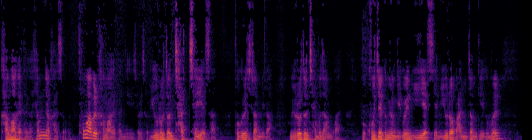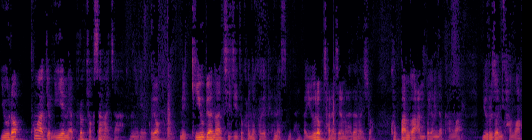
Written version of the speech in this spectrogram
강화하겠다. 그러니까 협력해서 통합을 강화하겠다는 얘기죠. 그래서 유로존 자체 예산 독일은 싫어합니다. 유로존 재무장관, 구제금융기구인 ESM 유럽 안정기금을 유럽 통화기업 EMF로 격상하자 그런 얘기를 했고요. 기후변화 지지도 강력하게 표현했습니다. 그러니까 유럽 차례 이런 하자는 것이죠. 국방과 안보 협력 강화, 유로존 강화.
